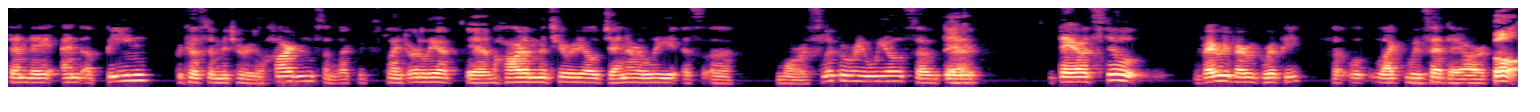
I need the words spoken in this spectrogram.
than they end up being because the material hardens, and like we explained earlier, yeah, a harder material generally is a more slippery wheel, so they Yeah. they are still very very grippy. So, like we said, they are but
